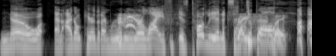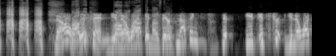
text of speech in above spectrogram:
no, and I don't care that I'm ruining your life, is totally Right, unacceptable. exactly. no, Probably- listen, you know what? It's, there's helpful. nothing. There, it, it's true. You know what?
